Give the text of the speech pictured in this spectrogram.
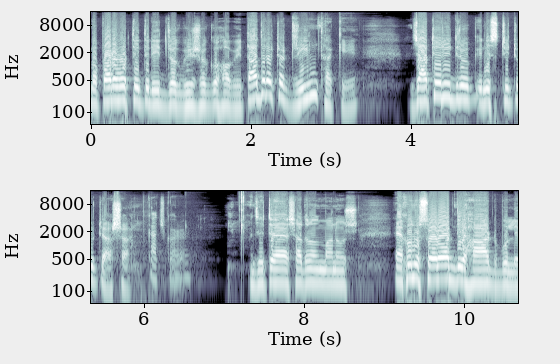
বা পরবর্তীতে হৃদরোগ বিশেষজ্ঞ হবে তাদের একটা ড্রিম থাকে জাতীয় হৃদরোগ ইনস্টিটিউটে আসা। কাজ করার। যেটা সাধারণ মানুষ এখনও সরোয়ার্দি হার্ট বলে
